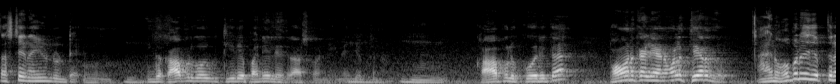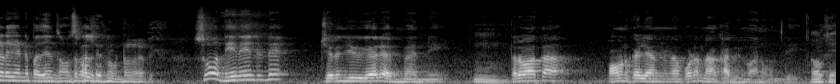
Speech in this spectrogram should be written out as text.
సస్టైన్ అయి ఉంటే ఇంకా కాపుల కోరిక తీరే పనే లేదు రాసుకోండి నేను చెప్తున్నాను కాపుల కోరిక పవన్ కళ్యాణ్ వల్ల తీరదు. ఆయన ఓపెన్గా చెప్తున్నాడు కానీ పదిహేను సంవత్సరాలు నేను ఉంటున్నాడు సో నేనేంటంటే చిరంజీవి గారి అభిమాని తర్వాత పవన్ కళ్యాణ్ అన్న కూడా నాకు అభిమానం ఉంది. ఓకే.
